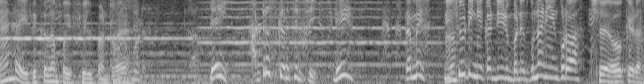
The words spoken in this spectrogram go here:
ஏன்டா இதுக்கெல்லாம் போய் ஃபீல் பண்ற? டேய் அட்ரஸ் கிடைச்சிருச்சு. டேய் ரமேஷ் நீ ஷூட்டிங்க கண்டினியூ பண்ணு. குணா நீ என் கூட வா. சரி ஓகேடா.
